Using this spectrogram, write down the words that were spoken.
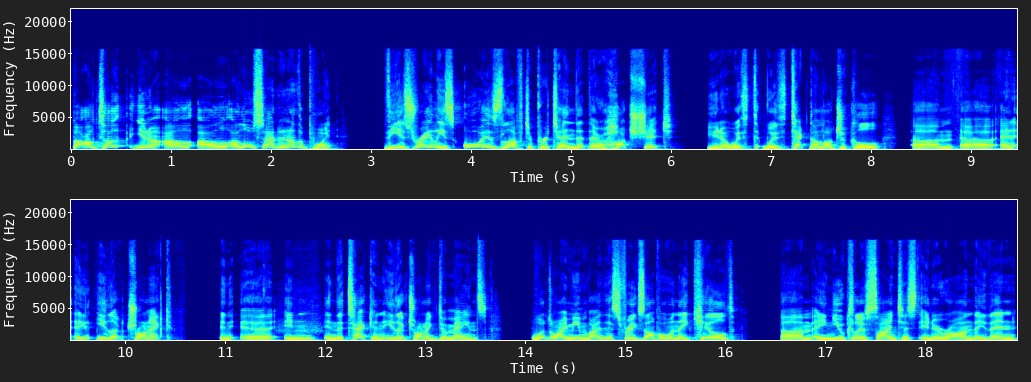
But I'll tell you know, I'll, I'll, I'll also add another point. The Israelis always love to pretend that they're hot shit, you know, with, with technological um, uh, and electronic, in, uh, in, in the tech and electronic domains. What do I mean by this? For example, when they killed um, a nuclear scientist in Iran. They then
